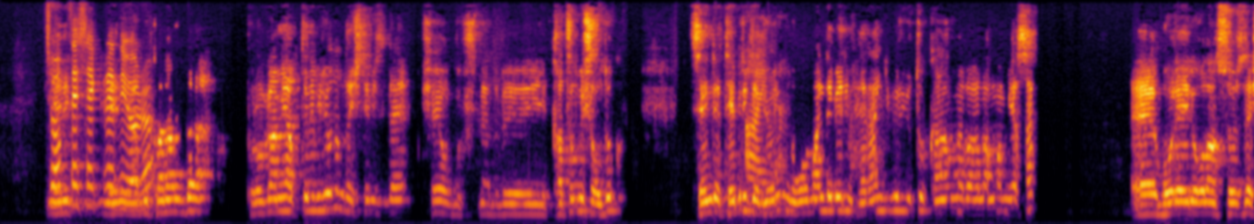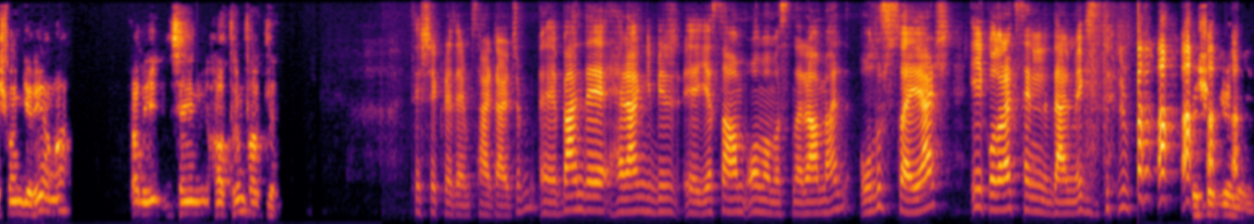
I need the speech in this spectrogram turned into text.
Çok yeni, teşekkür yeni, ediyorum. Bu kanalda program yaptığını biliyordum da işte biz de şey olmuş, katılmış olduk. Seni de tebrik Aynen. ediyorum. Normalde benim herhangi bir YouTube kanalına bağlanmam yasak. E, voleyle olan sözleşmem gereği ama tabii senin hatırın farklı. Teşekkür ederim Serdar'cığım. Ee, ben de herhangi bir e, yasağım olmamasına rağmen olursa eğer ilk olarak seninle delmek isterim. Teşekkür ederim.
